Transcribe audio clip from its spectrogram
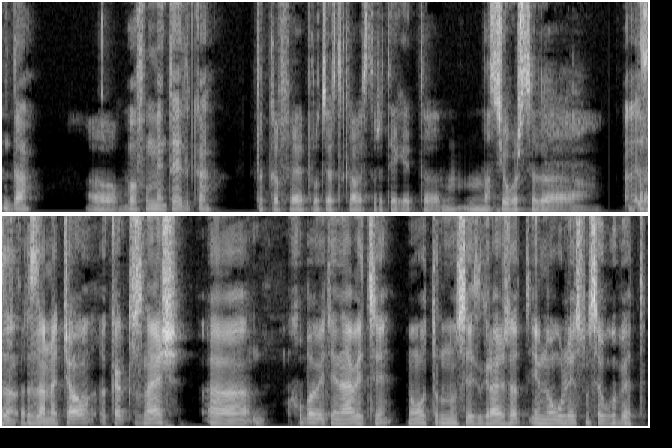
Да. А, в момента е така. Такъв е процес, такава е стратегията. Насилваш се да. За, за начало, както знаеш, хубавите навици много трудно се изграждат и много лесно се губят.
